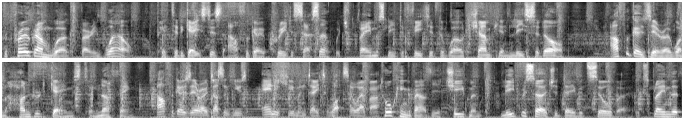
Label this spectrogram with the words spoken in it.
The program worked very well, pitted against its AlphaGo predecessor, which famously defeated the world champion Lee Sedol AlphaGo Zero won 100 games to nothing. AlphaGo Zero doesn't use any human data whatsoever. Talking about the achievement, lead researcher David Silver explained that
